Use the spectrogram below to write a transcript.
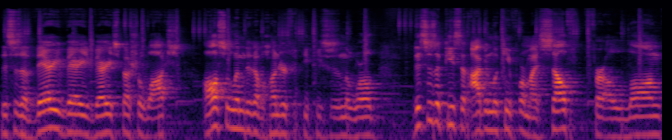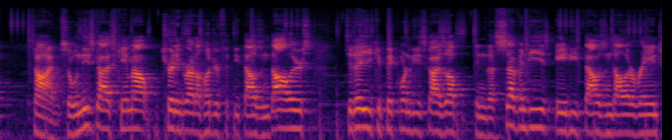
This is a very, very, very special watch, also limited of 150 pieces in the world. This is a piece that I've been looking for myself for a long time. So when these guys came out, trading around $150,000, Today you can pick one of these guys up in the 70s, $80,000 range.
